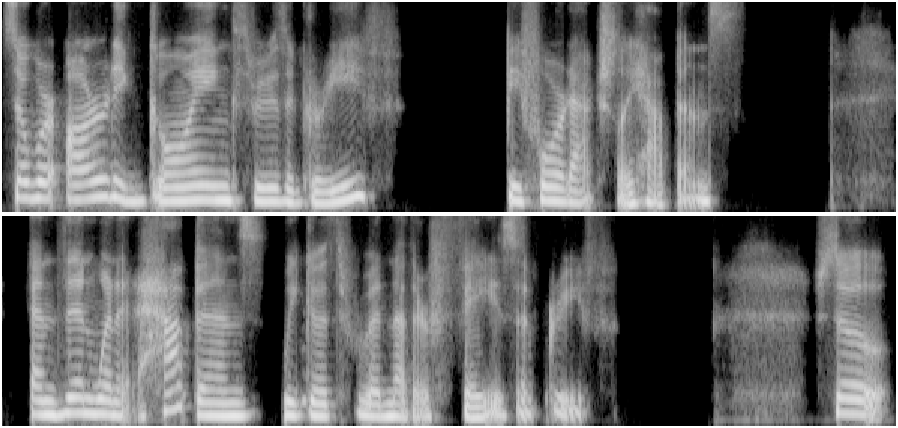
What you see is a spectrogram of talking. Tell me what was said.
So we're already going through the grief before it actually happens. And then when it happens, we go through another phase of grief. So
